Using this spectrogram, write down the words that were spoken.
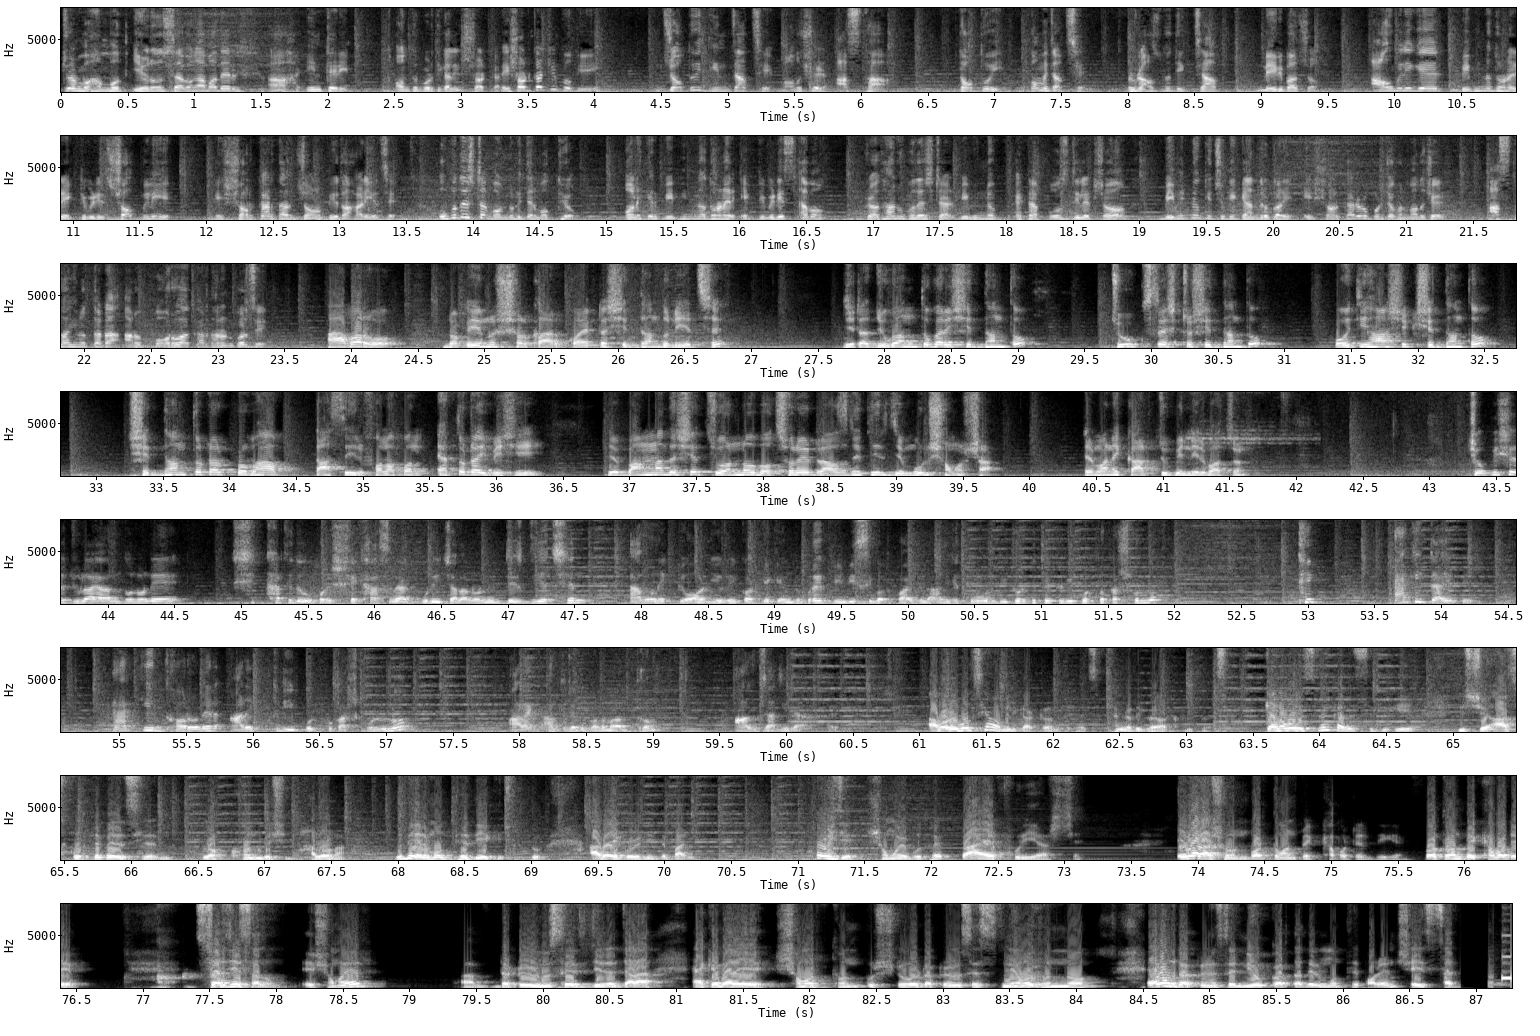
Doctor Mohammad Yunus এবং আমাদের interim অন্তর্বর্তীকালীন সরকার। এই সরকারটির প্রতি যতই দিন যাচ্ছে মানুষের আস্থা, ততই কমে যাচ্ছে। রাজনৈতিক চাপ, নির্বাচন, আওয়ামী লীগের বিভিন্ন ধরনের অ্যাক্টিভিটিস সব মিলিয়ে এই সরকার তার জনপ্রিয়তা হারিয়েছে। উপদেষ্টা মণ্ডলীদের মধ্যেও অনেকের বিভিন্ন ধরনের অ্যাক্টিভিটিস এবং প্রধান উপদেষ্টার বিভিন্ন একটা পোস্ট ডিলেট সহ বিভিন্ন কিছুকে কেন্দ্র করে এই সরকারের উপর যখন মানুষের আস্থাহীনতাটা আরও বড় আকার ধারণ করছে, আবারও ডক্টর ইউনুস সরকার কয়েকটা সিদ্ধান্ত নিয়েছে, যেটা যুগান্তকারী সিদ্ধান্ত। যুগ শ্রেষ্ঠ সিদ্ধান্ত, ঐতিহাসিক সিদ্ধান্ত। সিদ্ধান্তটার প্রভাব তাসির ফলাফল এতটাই বেশি যে বাংলাদেশের চুয়ান্ন বছরের রাজনীতির যে মূল সমস্যা, এর মানে কারচুপি নির্বাচন। চব্বিশে জুলাই আন্দোলনে শিক্ষার্থীদের উপরে শেখ হাসিনা গুলি চালানোর নির্দেশ দিয়েছেন। এমন একটি অডিও রেকর্ডকে কেন্দ্র করে বিবিসি গত কয়েকদিন আগে তুমুল বিতর্কিত একটি রিপোর্ট প্রকাশ করল, ঠিক একই টাইপের একই ধরনের আরেকটি রিপোর্ট প্রকাশ করল আরেক আন্তর্জাতিক গণমাধ্যম। Al Jazeera. আবারও বলছি, আওয়ামী লীগ আক্রান্ত হয়েছে সাংঘাতিকভাবে আক্রান্ত হয়েছে। কেন বলেছিলেন? কাদের সিদ্দিকি নিশ্চয়ই আজ করতে পেরেছিলেন লক্ষণ বেশি ভালো না। যদি এর মধ্যে দিয়ে কিছু একটু আদায় করে নিতে পারি। ওই যে, সময় বোধ হয় প্রায় ফুরিয়ে আসছে। এবার আসুন বর্তমান প্রেক্ষাপটের দিকে। বর্তমান প্রেক্ষাপটে সার্জিস আলম এই সময়ের ডক্টর ইউনুসের যে, যারা একেবারে সমর্থন পুষ্ট ডক্টর ইউনুসের স্নেহধন্য এবং ডক্টর ইউনুসের নিয়োগকর্তাদের মধ্যে পড়েন, সেই সার্জিস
